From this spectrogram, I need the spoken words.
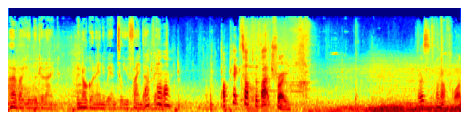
How about you look around? You're not going anywhere until you find that vent. I? I picked up the battery. There's enough one.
